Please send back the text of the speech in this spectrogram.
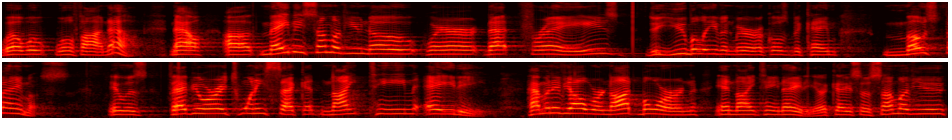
Well, we'll, we'll find out. Now, uh, maybe some of you know where that phrase, do you believe in miracles, became most famous. It was February 22nd, 1980. How many of y'all were not born in 1980? Okay, so some of you,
